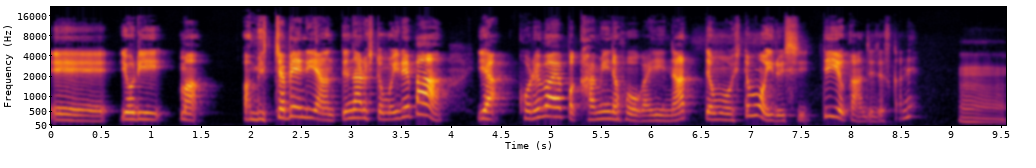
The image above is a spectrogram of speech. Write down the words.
えーより、まあ、あ、めっちゃ便利やんってなる人もいれば、いや、これはやっぱ紙の方がいいなって思う人もいるしっていう感じですかね。うーん。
